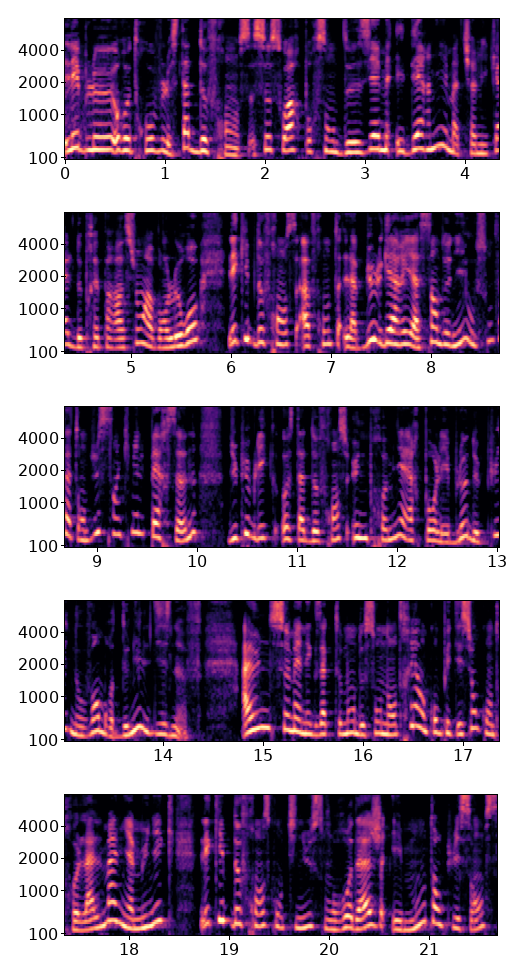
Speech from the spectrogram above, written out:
Les Bleus retrouvent le Stade de France ce soir pour son deuxième et dernier match amical de préparation avant l'Euro. L'équipe de France affronte la Bulgarie à Saint-Denis où sont attendues 5000 personnes. Du public au Stade de France, une première pour les Bleus depuis novembre 2019. À une semaine exactement de son entrée en compétition contre l'Allemagne à Munich, l'équipe de France continue son rodage et monte en puissance.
